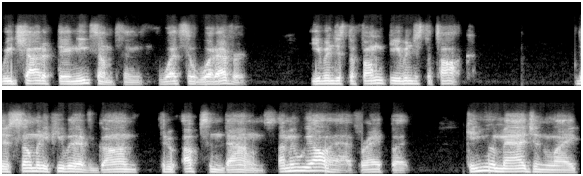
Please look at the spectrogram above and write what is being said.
reach out if they need something what's whatever even just a phone even just a talk there's so many people that have gone through ups and downs. I mean we all have right? But can you imagine like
